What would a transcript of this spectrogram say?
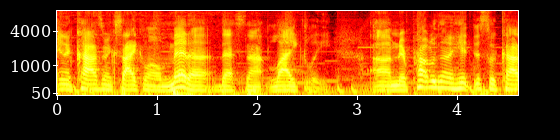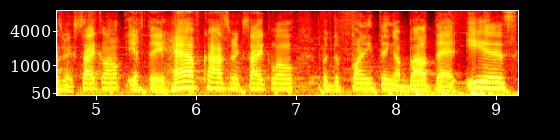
in a Cosmic Cyclone meta, that's not likely. Um, they're probably going to hit this with Cosmic Cyclone if they have Cosmic Cyclone. But the funny thing about that is,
